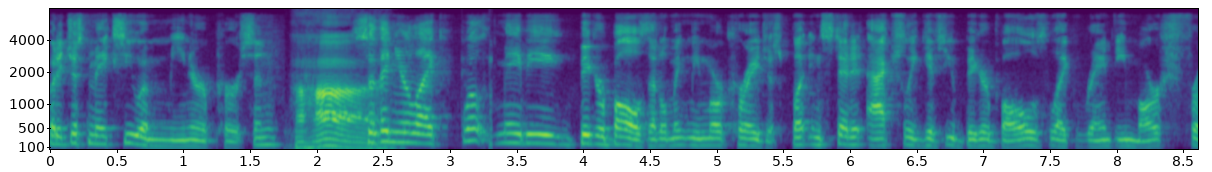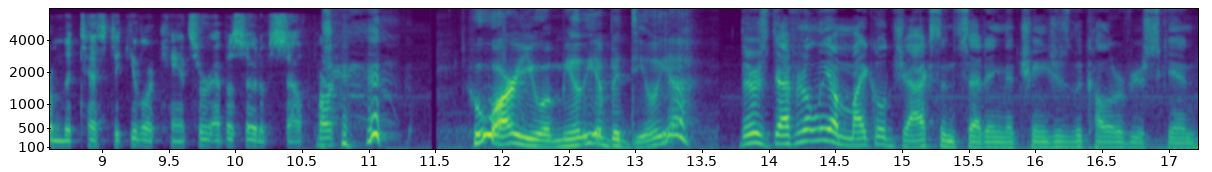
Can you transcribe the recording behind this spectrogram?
but it just makes you a meaner person. Haha. So then you're like, well, maybe bigger balls, that'll make me more courageous. But instead, it actually gives you bigger balls, like Randy Marsh from the testicular cancer episode of South Park. Who are you, Amelia Bedelia? There's definitely a Michael Jackson setting that changes the color of your skin.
